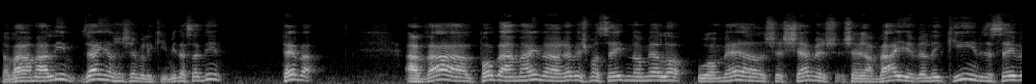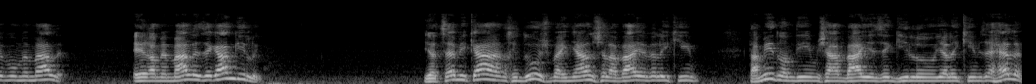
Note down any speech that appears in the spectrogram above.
דבר המעלים, זה העניין של שם וליקים, מידע סדין, טבע. אבל פה במים הרב שמוסיידן אומר לא, הוא אומר ששמש, שהוויה וליקים זה סבב וממלא. עיר הממלא זה גם גילוי. יוצא מכאן חידוש בעניין של הוויה וליקים. תמיד לומדים שהוויה זה גילוי, הליקים זה הלם.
